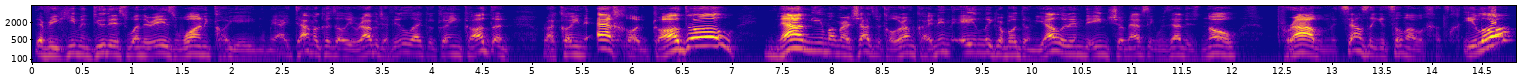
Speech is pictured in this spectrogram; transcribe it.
therefore you can even do this when there is one Kayin. Ume'aytama Kazal Yirabish, I feel like a Kayin Kadan, Rakayin Echad Gadol, Nam Yimam Rashaz B'Kol Ram Kayanim, Ein Likarbo, don't yell at him, the Ein Shem Hefsek was that, there's no problem. It sounds like it's still not L'Chatchila,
